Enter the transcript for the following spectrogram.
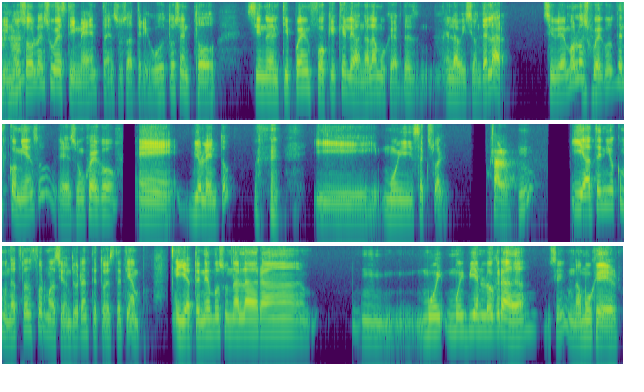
Y no solo en su vestimenta, en sus atributos, en todo, sino en el tipo de enfoque que le dan a la mujer en la visión de Lara. Si vemos los juegos del comienzo, es un juego eh, violento y muy sexual. Claro. ¿Mm? Y ha tenido como una transformación durante todo este tiempo. Y ya tenemos una Lara mm, muy, muy bien lograda, ¿sí? una mujer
